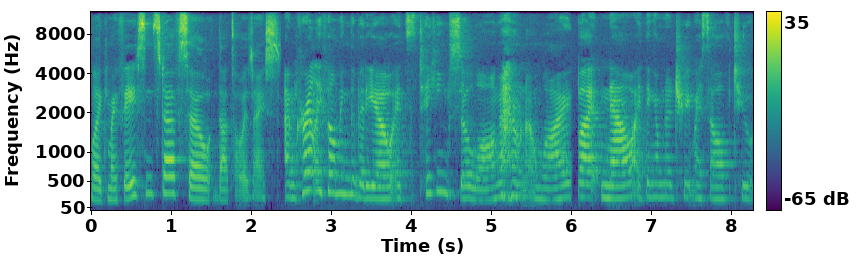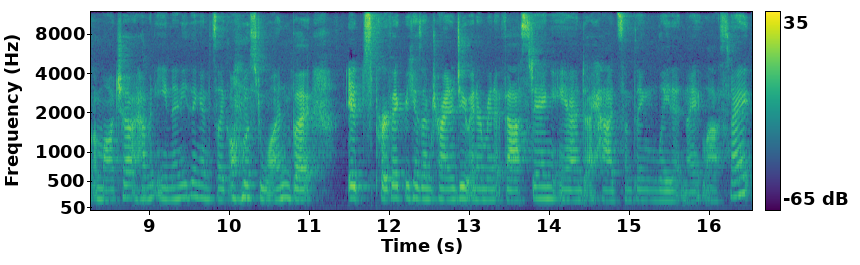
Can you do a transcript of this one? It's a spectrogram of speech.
Like my face and stuff so that's always nice i'm currently filming the video it's taking so long i don't know why but now i think i'm gonna treat myself to a matcha i haven't eaten anything and it's like almost one but it's perfect because i'm trying to do intermittent fasting and i had something late at night last night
